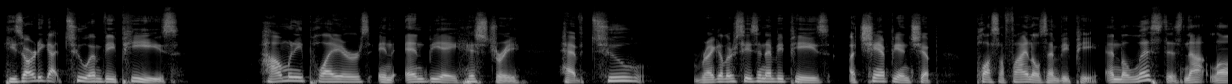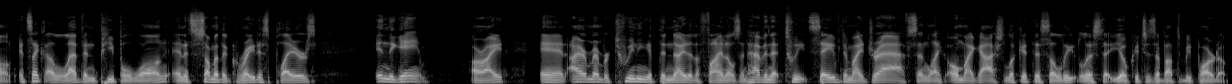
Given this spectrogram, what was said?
he's already got two MVPs how many players in NBA history have two regular season MVPs, a championship, plus a finals MVP? And the list is not long. It's like 11 people long, and it's some of the greatest players in the game. All right. And I remember tweeting it the night of the finals and having that tweet saved in my drafts and like, oh my gosh, look at this elite list that Jokic is about to be part of.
